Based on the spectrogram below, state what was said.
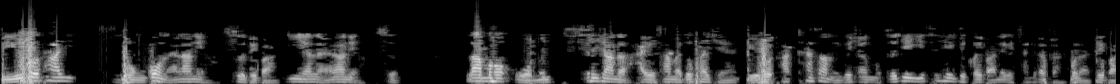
比如说他总共来了两次，对吧？一年来了两次，那么我们剩下的还有三百多块钱，比如说他看上哪个项目，直接一次性就可以把那个钱给他转过来，对吧？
